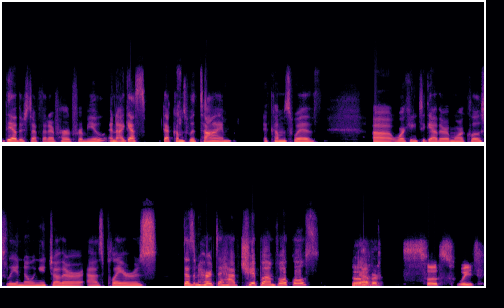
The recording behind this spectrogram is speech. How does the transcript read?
the other stuff that I've heard from you, and I guess that comes with time. It comes with uh, working together more closely and knowing each other as players. Doesn't hurt to have Chip on vocals. Oh, Never. so sweet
